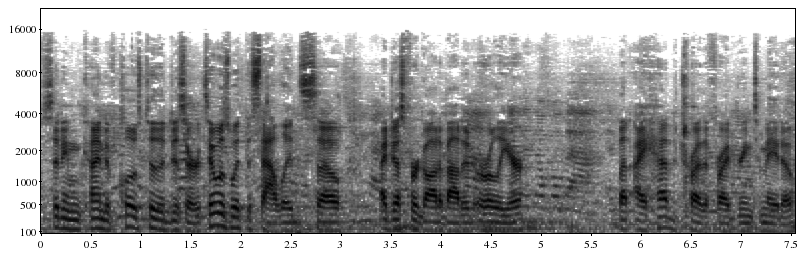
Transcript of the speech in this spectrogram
sitting kind of close to the desserts. It was with the salads, so I just forgot about it earlier. But I had to try the fried green tomato.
